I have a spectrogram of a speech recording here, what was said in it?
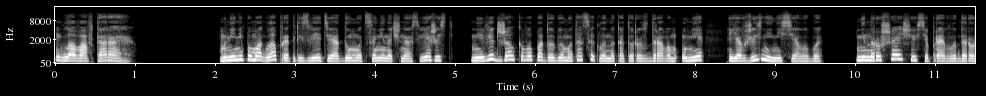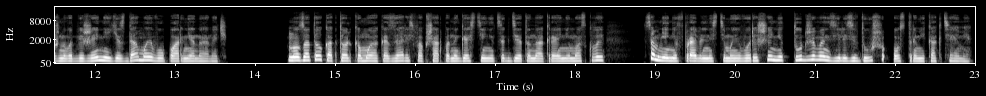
Глава вторая. Мне не помогла протрезветь и одуматься ни ночная свежесть, ни вид жалкого подобия мотоцикла, на который в здравом уме я в жизни не села бы, не нарушающая все правила дорожного движения езда моего парня на ночь. Но зато, как только мы оказались в обшарпанной гостинице где-то на окраине Москвы, сомнения в правильности моего решения тут же вонзились в душу острыми когтями.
